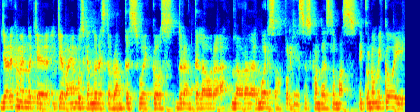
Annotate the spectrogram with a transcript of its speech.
yo recomiendo que, que, vayan buscando restaurantes suecos durante la hora, la hora de almuerzo, porque eso es cuando es lo más económico y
